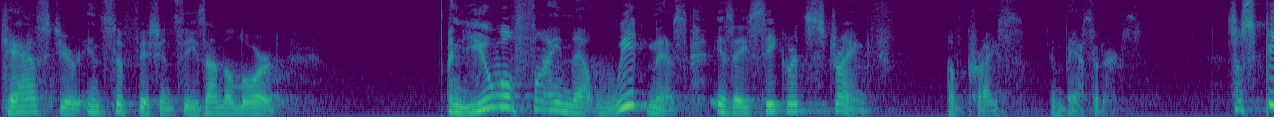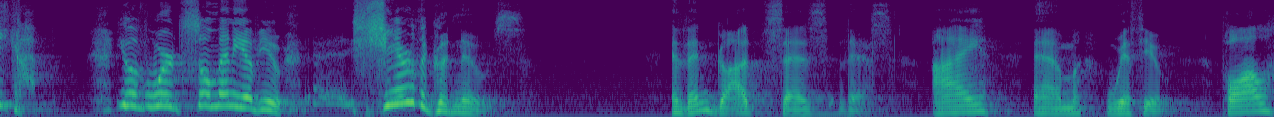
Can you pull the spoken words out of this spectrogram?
Cast your insufficiencies on the Lord. And you will find that weakness is a secret strength of Christ's ambassadors. So speak up. You have words, so many of you. Share the good news. And then God says this I am with you. Paul,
